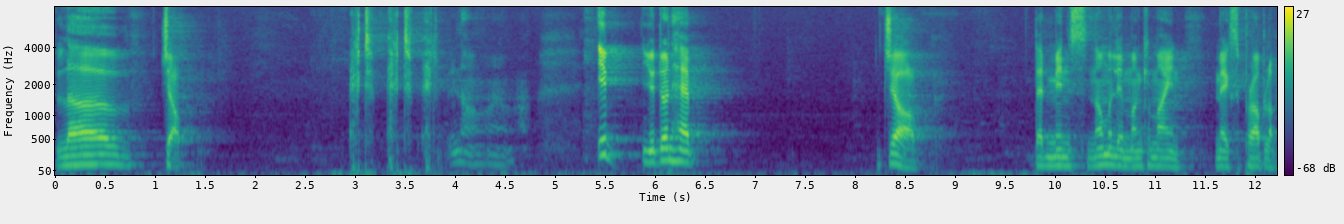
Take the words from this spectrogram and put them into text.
Love, job. Active, active, active. No. If you don't have job, that means normally monkey mind makes problem.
